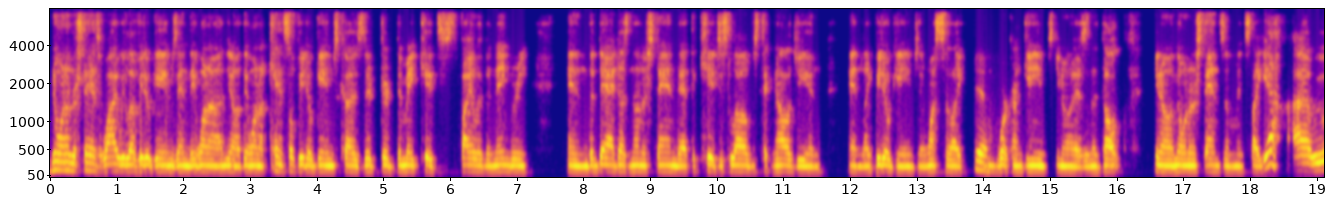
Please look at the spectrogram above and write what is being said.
no one understands why we love video games and they want to you know they want to cancel video games because they're, they're they make kids violent and angry and the dad doesn't understand that the kid just loves technology and and like video games and wants to like Yeah. work on games you know as an adult you know no one understands them it's like yeah i we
